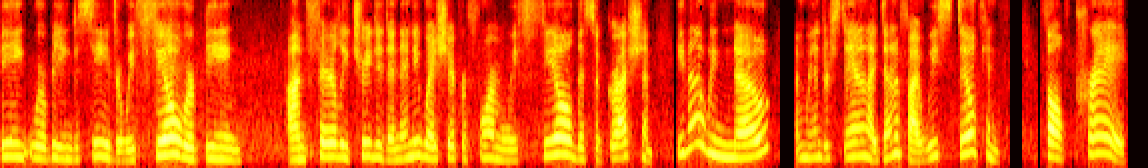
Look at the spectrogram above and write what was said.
being we're being deceived or we feel we're being unfairly treated in any way, shape, or form, and we feel this aggression, even though we know and we understand and identify, we still can fall prey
